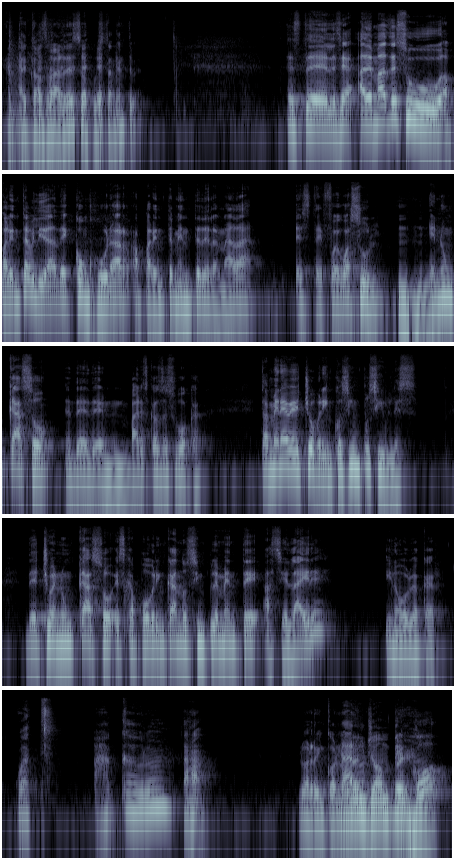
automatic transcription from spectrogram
Ahí vamos a hablar de eso, justamente. Este, le decía, además de su aparente habilidad de conjurar aparentemente de la nada este fuego azul, en un caso, en varios casos de su boca, también había hecho brincos imposibles de hecho, en un caso escapó brincando simplemente hacia el aire y no volvió a caer. What? Ah, cabrón. Ajá. Lo arrinconaron. un jumper. Brincó,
